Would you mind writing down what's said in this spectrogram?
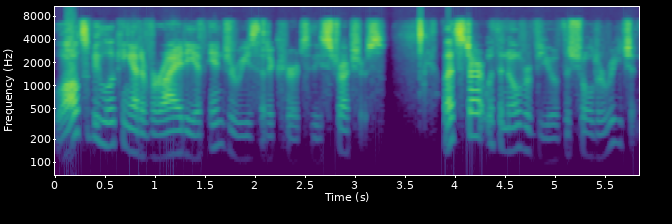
We'll also be looking at a variety of injuries that occur to these structures. Let's start with an overview of the shoulder region.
